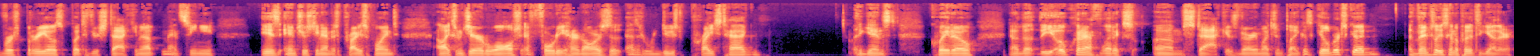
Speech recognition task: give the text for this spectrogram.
versus Berrios, but if you're stacking up, Mancini is interesting at his price point. I like some Jared Walsh at $4,800 as a reduced price tag against Cueto. Now, the, the Oakland Athletics um, stack is very much in play because Gilbert's good. Eventually, he's going to put it together,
